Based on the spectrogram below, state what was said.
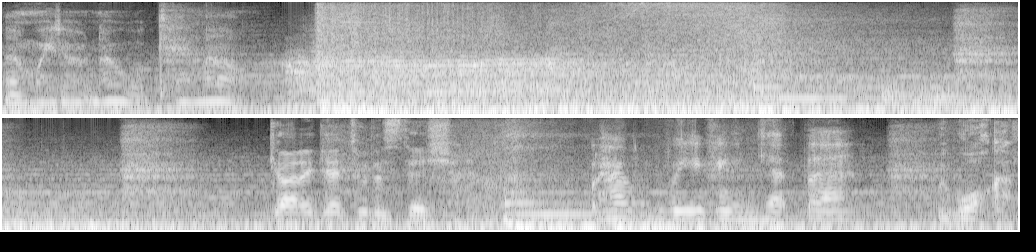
and we don't know what came out. Gotta get to the station. How did we even get there? We walk.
